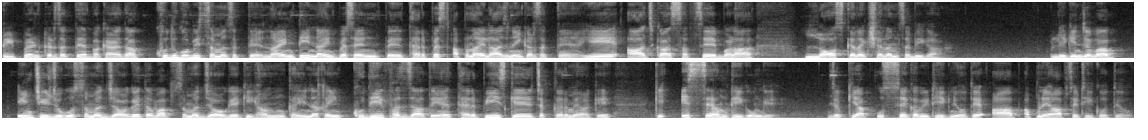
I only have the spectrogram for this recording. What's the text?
ट्रीटमेंट कर सकते हैं, बाकायदा खुद को भी समझ सकते हैं। 99 परसेंट पे थेरेपिस्ट अपना इलाज नहीं कर सकते हैं। ये आज का सबसे बड़ा लॉस कनेक्शन हम सभी का। लेकिन जब आप इन चीज़ों को समझ जाओगे, तब आप समझ जाओगे कि हम कहीं ना कहीं खुद ही फंस जाते हैं थेरेपीज़ के चक्कर में आके कि इससे हम ठीक होंगे। जबकि आप उससे कभी ठीक नहीं होते, आप अपने आप से ठीक होते हो।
